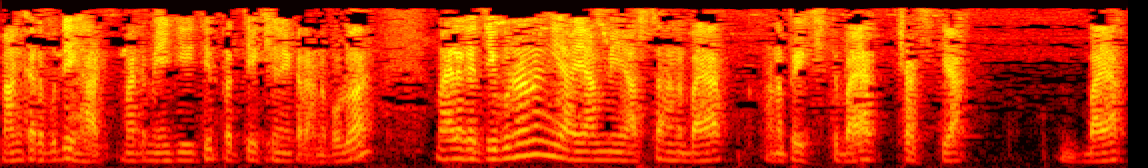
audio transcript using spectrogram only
මං කරපු දේ හරි. මට මේ ජීවිතේ ප්‍රත්‍යක්ෂණය කරන්න පුළුවන්. මයිලක තිබුණා නම් යම් මේ අස්ථාන බයක්, අනපේක්ෂිත බයක්, ශක්තියක්, බයක්,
